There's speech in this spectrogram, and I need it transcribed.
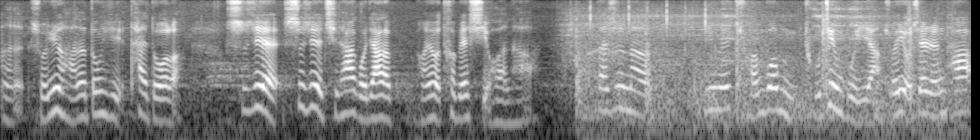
嗯，所蕴含的东西太多了，世界世界其他国家的朋友特别喜欢它，但是呢， 因为传播途径不一样，所以有些人他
